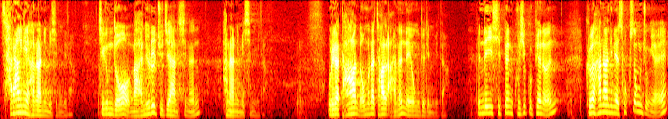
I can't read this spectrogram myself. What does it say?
사랑의 하나님이십니다. 지금도 만유를 주재하시는 하나님이십니다. 우리가 다 너무나 잘 아는 내용들입니다. 근데 이 시편 99편은 그 하나님의 속성 중에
